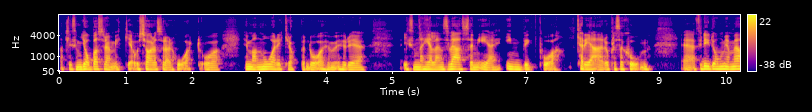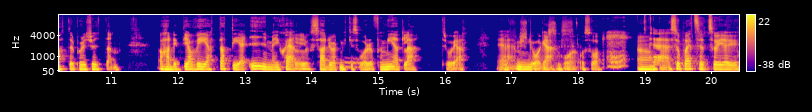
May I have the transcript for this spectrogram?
att liksom jobba så där mycket och köra så där hårt och hur man mår i kroppen då, hur, hur det är liksom när hela ens väsen är inbyggt på karriär och prestation. Eh, för det är de jag möter på retreaten. Och hade inte jag vetat det i mig själv så hade det varit mycket svårare att förmedla, tror jag, eh, Jag min yoga och, och så. Eh, så på ett sätt så är jag ju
